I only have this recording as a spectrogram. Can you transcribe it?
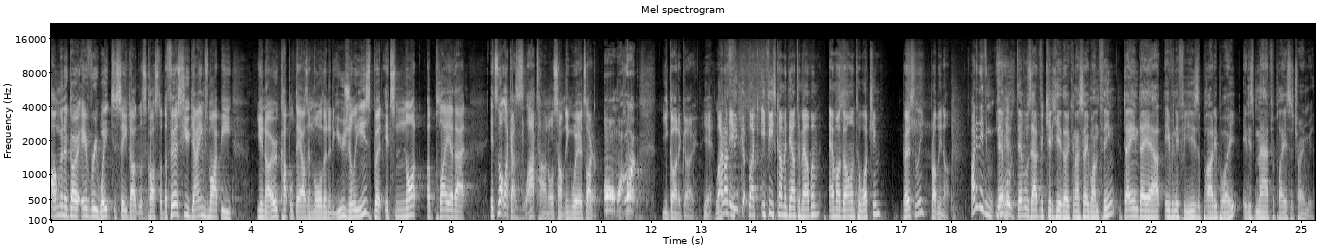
I'm going to go every week to see Douglas mm. Costa. The first few games might be, you know, a couple thousand more than it usually is, but it's not a player that it's not like a Zlatan or something where it's like, oh my god. You got to go. Yeah. Like, And I if, think- like if he's coming down to Melbourne, am I going to watch him personally? Probably not. I didn't even. Yeah. Devil's, devil's advocate here, though. Can I say one thing? Day in, day out, even if he is a party boy, it is mad for players to train with.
